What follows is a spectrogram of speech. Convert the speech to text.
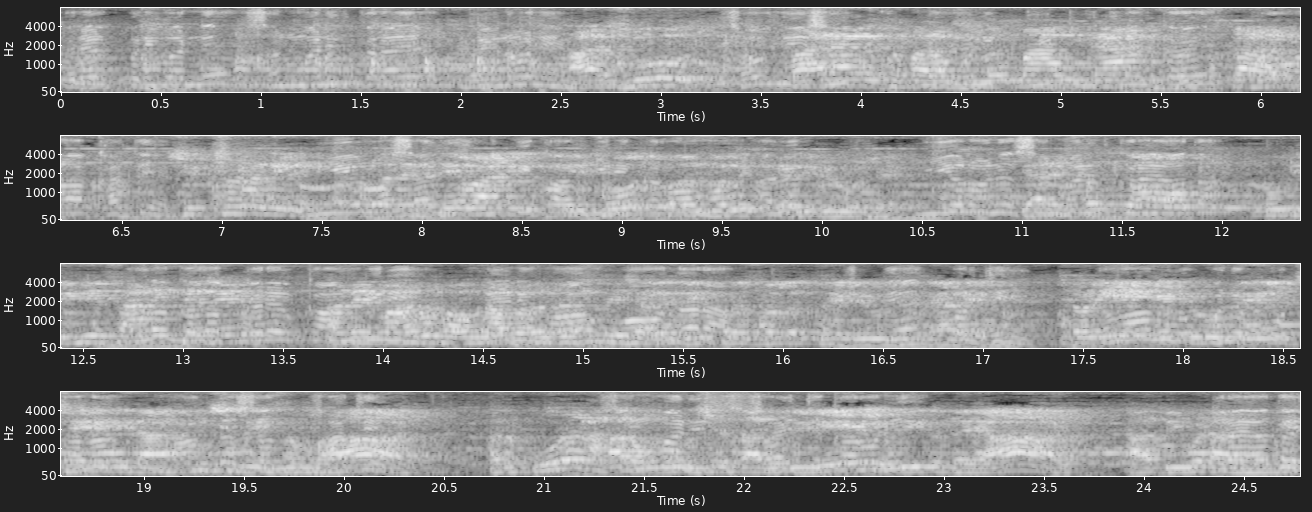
કરેલ પરિવારને સન્માનિત કરાયા બહેનોને બરોડા ખાતે સારી કામગીરી કરવામાં આવેલ. સન્માનિત કરાયા હતા. અલગ અલગ કરેલ કામગીરી દ્વારા પરથી તમામ લોકોને પોતાના માર્ગદર્શન સાથે અને પૂરણ હારો પુરુષે તારું દિવેલ દીન દયાળ આ દીવડા કરાયા હૃદય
